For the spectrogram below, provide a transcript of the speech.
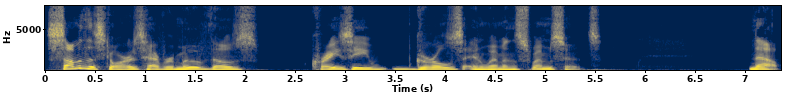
Some of the stores have removed those crazy girls and women's swimsuits. Now,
